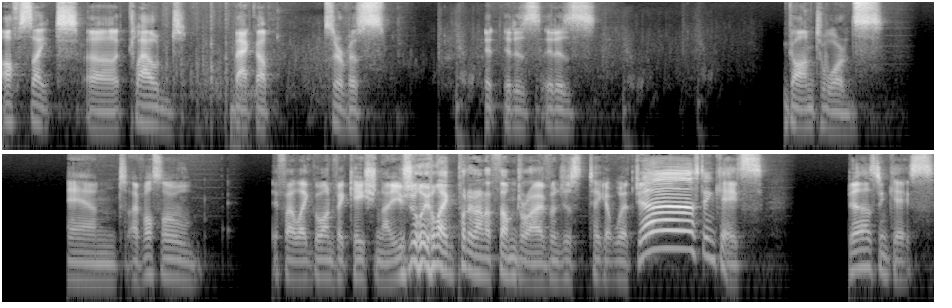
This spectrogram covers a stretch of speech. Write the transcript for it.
off-site uh, cloud backup service. It it is it is gone towards. And I've also if I like go on vacation, I usually like put it on a thumb drive and just take it with just in case. Just in case.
